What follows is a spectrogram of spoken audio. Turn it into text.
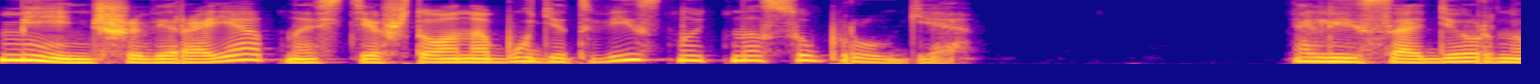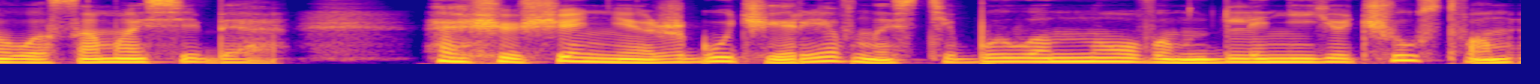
Меньше вероятности, что она будет виснуть на супруге. Лиса дернула сама себя — Ощущение жгучей ревности было новым для нее чувством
